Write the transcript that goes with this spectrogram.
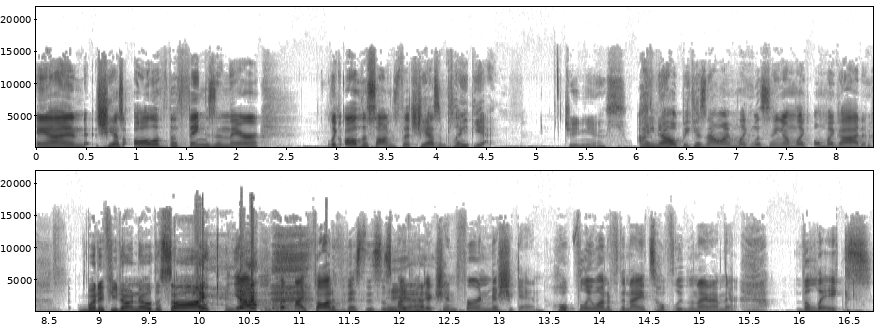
and she has all of the things in there like all the songs that she hasn't played yet. Genius. I know because now I'm like listening I'm like oh my god What if you don't know the song? yeah, but I thought of this. This is my Yeah. prediction for in Michigan. Hopefully, one of the nights. Hopefully, the night I'm there. The lakes,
